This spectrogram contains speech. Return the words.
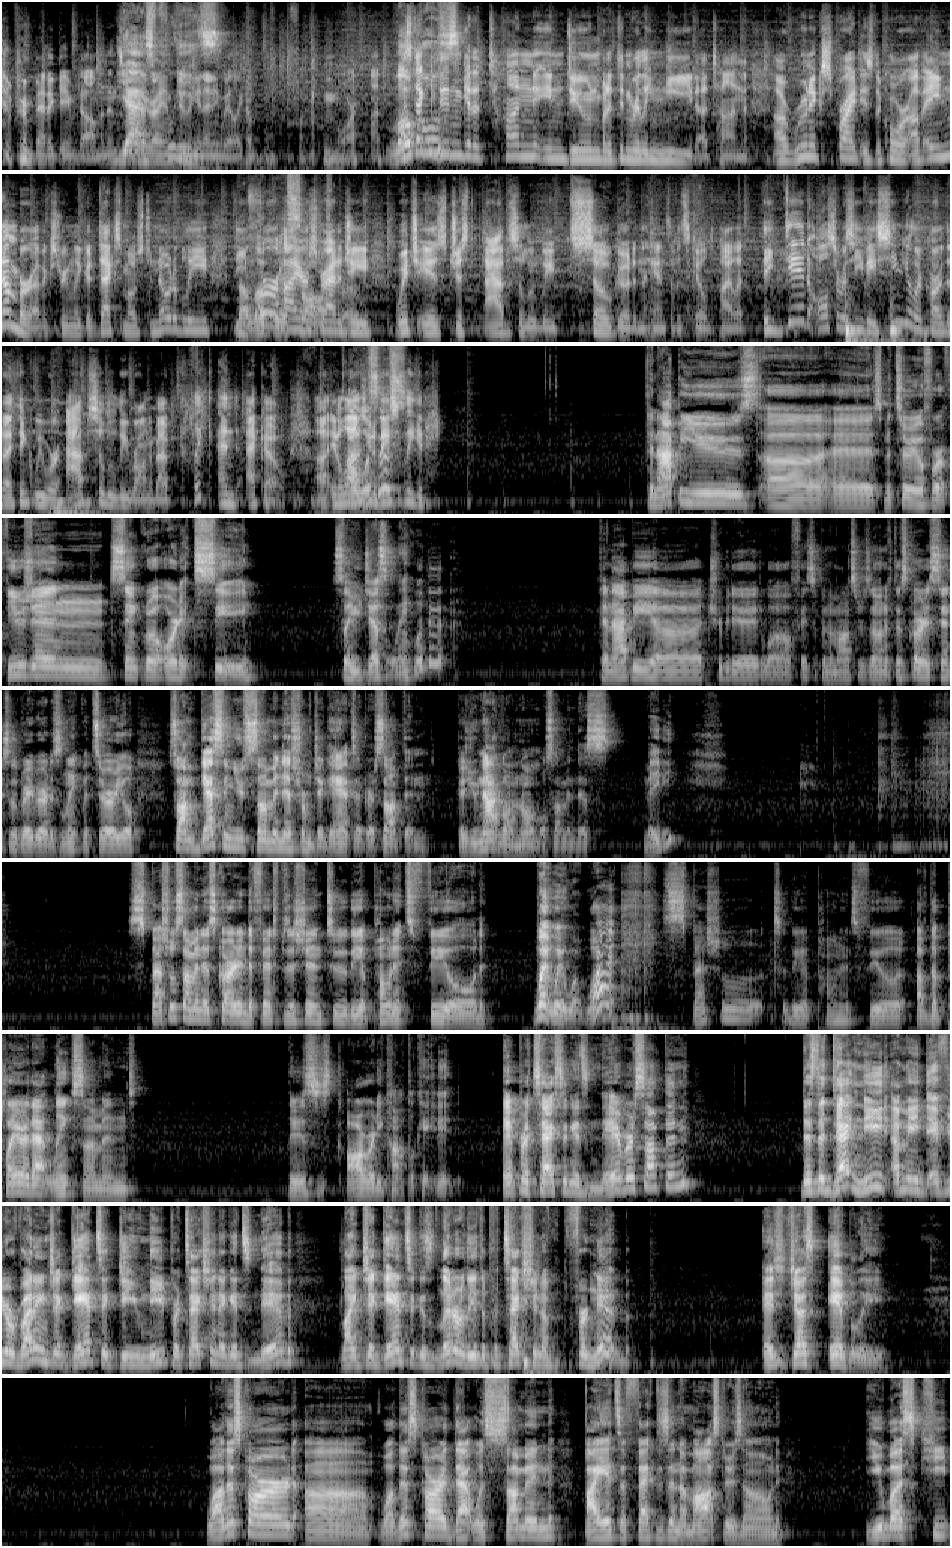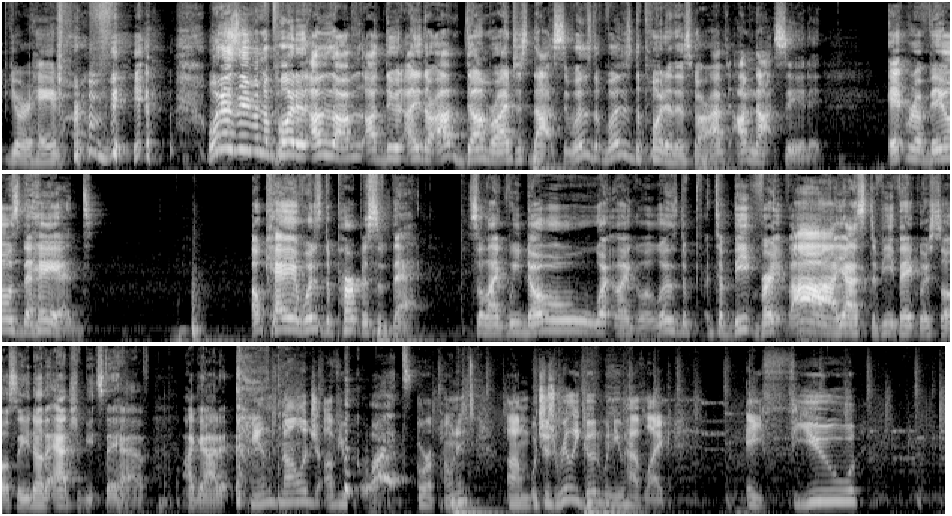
for metagame dominance. Yes, I am doing it anyway, like a fucking moron. This Locals? deck didn't get a ton in Dune, but it didn't really need a ton. Uh, Runick Spright is the core of a number of extremely good decks, most notably the, The Fur Hire assault, strategy, which is just absolutely so good in the hands of a skilled pilot. They did also receive a singular card that I think we were absolutely wrong about: Click and Echo. Uh, it allows you Oh, what's to this? basically get Cannot be used uh, as material for a fusion synchro Ordic C. So you just link with it? Cannot be uh, attributed while face up in the monster zone. If this card is sent to the graveyard as link material. So I'm guessing you summon this from Gigantic or something. Because you're not going to normal summon this. Maybe? Special summon this card in defense position to the opponent's field. Wait, wait, wait, what? Special to the opponent's field of the player that link summoned. Dude, this is already complicated. It protects against Nib or something? Does the deck need, I mean, if you're running Gigantic, do you need protection against Nib? Like, Gigantic is literally the protection of for Nib. It's just Ibly. While this card, um, while this card that was summoned by its effect is in the monster zone, you must keep your hand revealed. what is even the point of? I'm, I'm, I'm dude. Either I'm dumb or I just not see. What is the what is the point of this card? I'm, I'm not seeing it. It reveals the hand. Okay, what is the purpose of that? So like we know what like what is the to beat ah yes to beat Vanquish Soul. So you know the attributes they have. I got it. hand knowledge of your what? your opponent, um, which is really good when you have like a few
